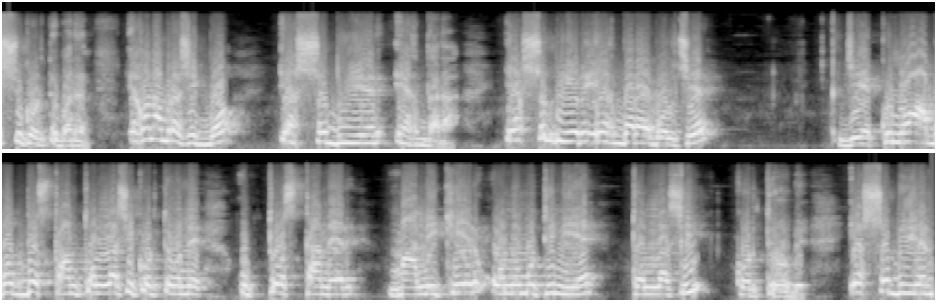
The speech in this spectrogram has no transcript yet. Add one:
ইস্যু করতে পারেন। এখন আমরা শিখব একশো দুইয়ের এক দ্বারা একশো দুইয়ের এক দ্বারায় বলছে যে কোনো আবদ্ধ স্থান তল্লাশি করতে হলে উক্ত স্থানের মালিকের অনুমতি নিয়ে তল্লাশি করতে হবে। একশো দুইয়ের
